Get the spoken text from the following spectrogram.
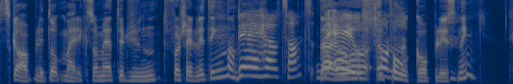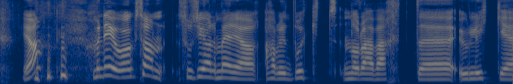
skape litt oppmerksomhet rundt forskjellige ting. Da. det er helt sant. Det er jo sånn folkeopplysning. Ja, men det er jo også sånn Sosiale medier har blitt brukt når det har vært uh, ulike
